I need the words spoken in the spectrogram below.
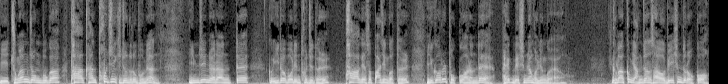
이 중앙정부가 파악한 토지 기준으로 보면 임진왜란 때 그 잃어버린 토지들, 파악에서 빠진 것들, 이거를 복구하는데 100 몇십 년 걸린 거예요. 그만큼 양전 사업이 힘들었고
